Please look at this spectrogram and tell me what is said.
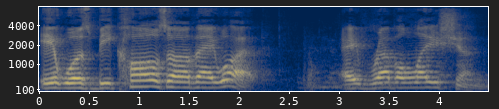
it was because of a what? A revelation.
